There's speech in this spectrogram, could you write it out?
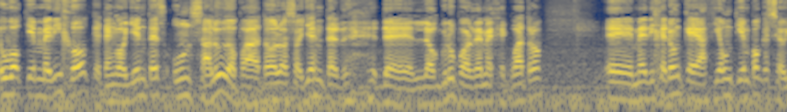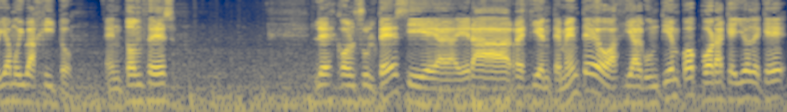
hubo quien me dijo, que tengo oyentes, un saludo para todos los oyentes de, los grupos de MG4, eh, me dijeron que hacía un tiempo que se oía muy bajito. Entonces les consulté si era recientemente o hacía algún tiempo por aquello de que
